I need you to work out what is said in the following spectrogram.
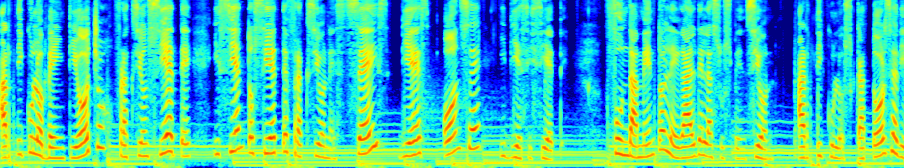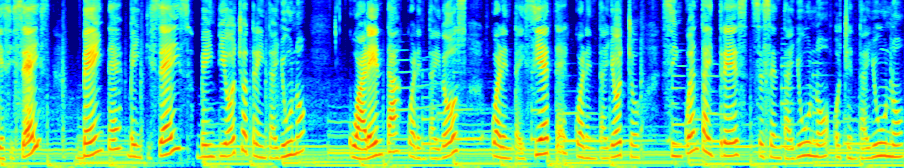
Artículo 28, fracción 7 y 107, fracciones 6, 10, 11 y 17. Fundamento legal de la suspensión. Artículos 14 a 16, 20, 26, 28 a 31, 40, 42, 47, 48, 53, 61, 81,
